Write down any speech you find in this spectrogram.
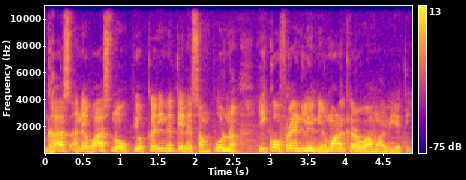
ઘાસ અને વાંસનો ઉપયોગ કરીને તેને સંપૂર્ણ ઇકો ફ્રેન્ડલી નિર્માણ કરવામાં આવી હતી.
